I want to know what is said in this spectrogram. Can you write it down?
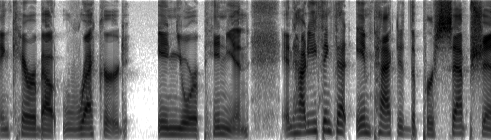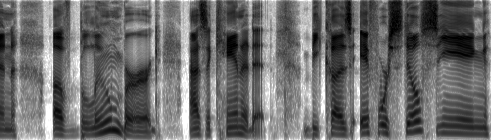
and care about record in your opinion? And how do you think that impacted the perception of Bloomberg as a candidate? Because if we're still seeing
